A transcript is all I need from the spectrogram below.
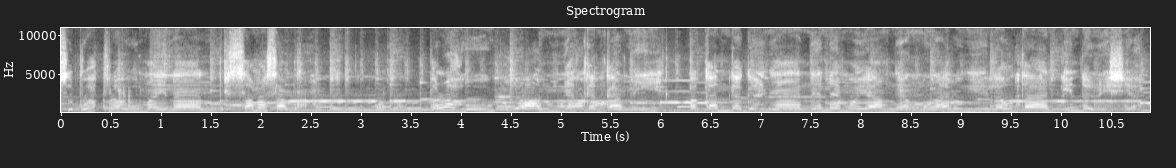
sebuah perahu mainan bersama-sama. Perahu mengingatkan kami akan gagahnya nenek moyang yang mengarungi lautan Indonesia.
